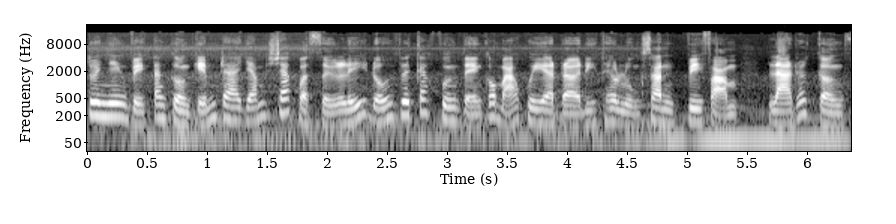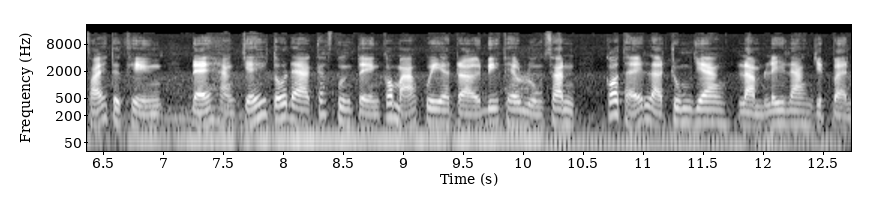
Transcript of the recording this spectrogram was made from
Tuy nhiên, việc tăng cường kiểm tra, giám sát và xử lý đối với các phương tiện có mã QR đi theo luồng xanh vi phạm là rất cần phải thực hiện để hạn chế tối đa các phương tiện có mã QR đi theo luồng xanh có thể là trung gian làm lây lan dịch bệnh.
